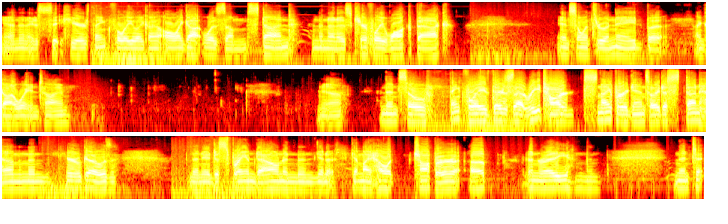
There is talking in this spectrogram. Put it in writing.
Yeah, and then I just sit here. Thankfully, like I, all I got was um stunned, and then I just carefully walk back. And someone threw a nade, but I got away in time. Yeah. And then so, thankfully, there's that retard sniper again, so I just stun him, and then here it goes. And then I just spray him down, and then get a, get my heli chopper up and ready, and then, and then to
